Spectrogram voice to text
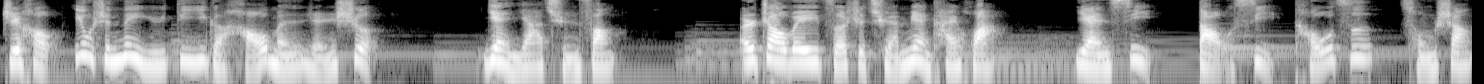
之后又是内娱第一个豪门人设，艳压群芳，而赵薇则是全面开花，演戏、导戏、投资、从商。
